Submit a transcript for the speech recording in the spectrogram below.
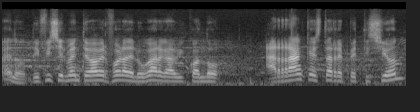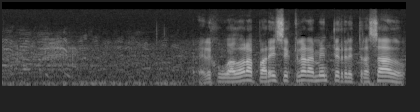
Bueno, difícilmente va a haber fuera de lugar, Gaby. Cuando arranca esta repetición, el jugador aparece claramente retrasado.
